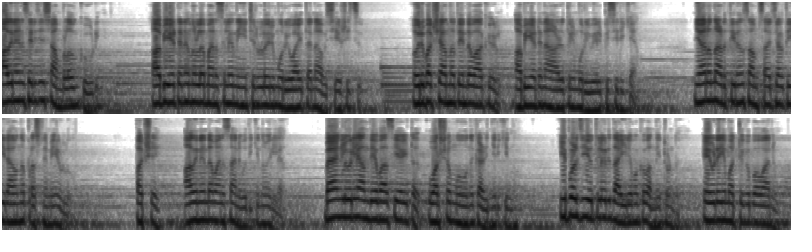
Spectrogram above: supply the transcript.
അതിനനുസരിച്ച് ശമ്പളവും കൂടി. അഭിയേട്ടൻ എന്നുള്ള മനസ്സിലെ നീറ്റിലുള്ള ഒരു മുറിവായി തന്നെ അവശേഷിച്ചു. ഒരുപക്ഷെ അന്നത്തെ എന്റെ വാക്കുകൾ അബിയേട്ടൻ ആഴത്തിൽ മുറിവേൽപ്പിച്ചിരിക്കാം. ഞാനൊന്ന് അടുത്തിരുന്ന് സംസാരിച്ചാൽ തീരാവുന്ന പ്രശ്നമേ ഉള്ളൂ. പക്ഷേ അതിനെന്റെ മനസ്സ് അനുവദിക്കുന്നുമില്ല. ബാംഗ്ലൂരിലെ അന്തേവാസിയായിട്ട് വർഷം മൂന്ന് കഴിഞ്ഞിരിക്കുന്നു. ഇപ്പോൾ ജീവിതത്തിൽ ഒരു ധൈര്യമൊക്കെ വന്നിട്ടുണ്ട്. എവിടെയും ഒറ്റയ്ക്ക് പോവാനും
